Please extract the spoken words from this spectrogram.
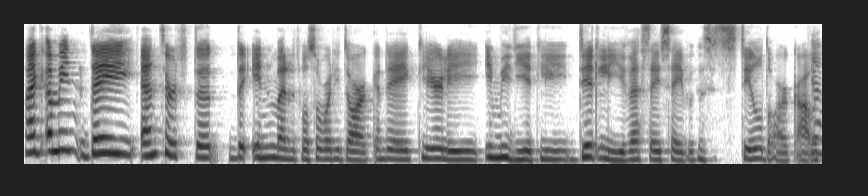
Like I mean, they entered the the inn when it was already dark, and they clearly immediately did leave, as they say, because it's still dark out. Yeah.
